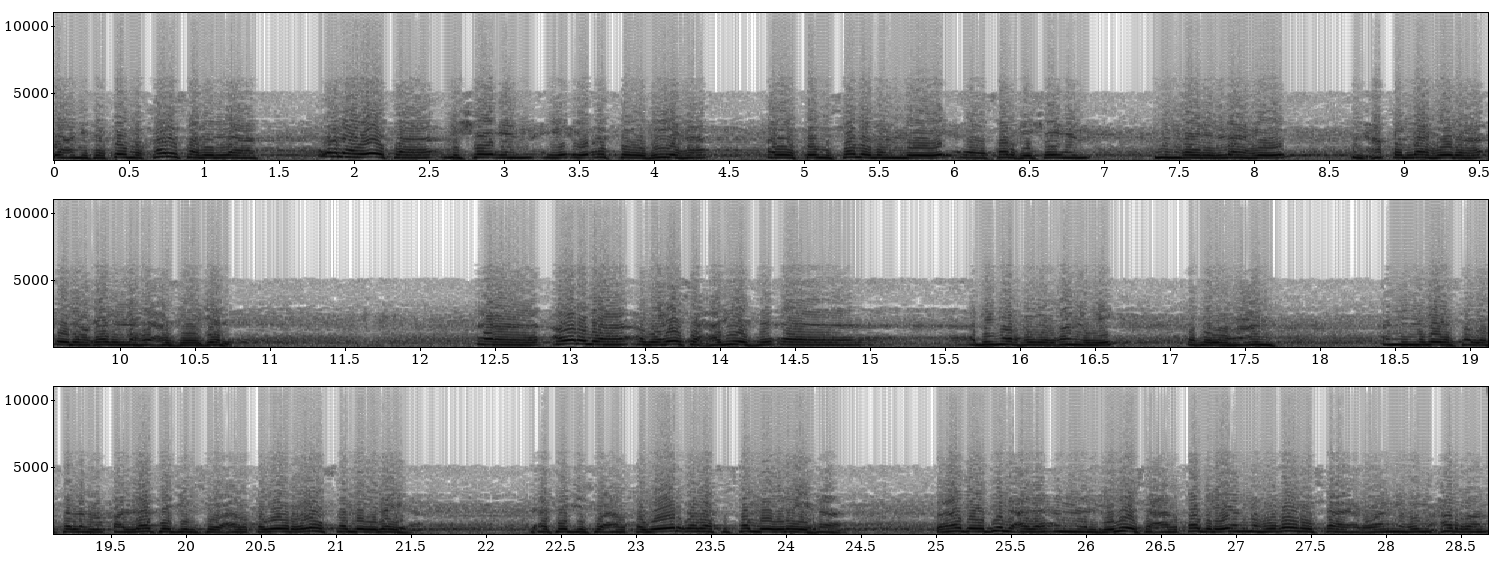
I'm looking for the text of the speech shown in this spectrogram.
يعني تكون خالصة لله ولا يؤتى بشيء يؤثر فيها أو يكون سببا لصرف شيء من غير الله من حق الله إلى غير الله عز وجل. آه، أورد أبو عيسى حديث آه، أبي مرحب الغنوي رضي الله عنه أن النبي صلى الله عليه وسلم قال لا تجلسوا على القبور ولا تصلوا إليها. لا تجلسوا على القبور ولا تصلوا إليها. فهذا يدل على أن الجلوس على القبر أنه غير سائر وأنه محرم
